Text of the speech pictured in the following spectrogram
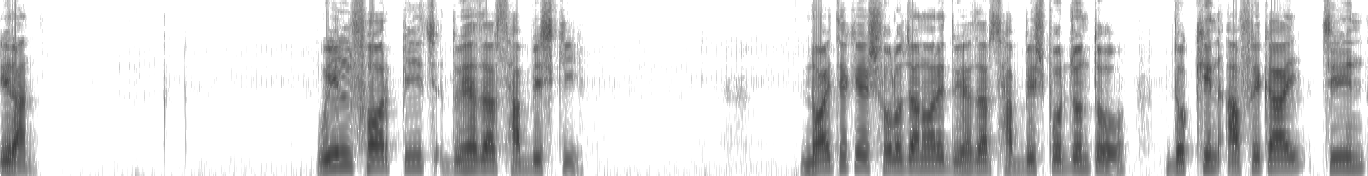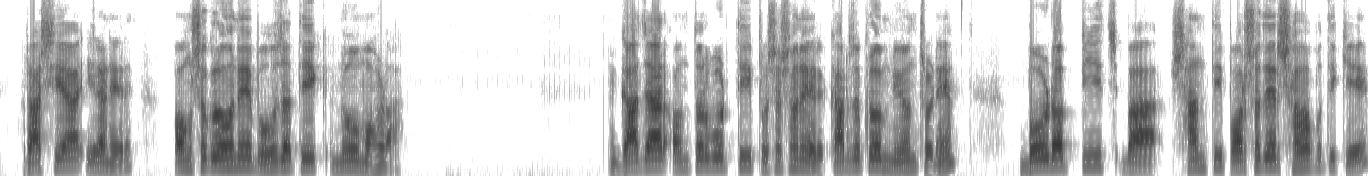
ইরান। উইল ফর পিচ দুই হাজার ছাব্বিশ কি? নয় থেকে ষোলো জানুয়ারি দুই হাজার ছাব্বিশ পর্যন্ত দক্ষিণ আফ্রিকায় চীন, রাশিয়া, ইরানের অংশগ্রহণে বহুজাতিক নৌমহড়া গাজার অন্তর্বর্তী প্রশাসনের কার্যক্রম নিয়ন্ত্রণে বোর্ড অব পিচ বা শান্তি পর্ষদের সভাপতিকে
